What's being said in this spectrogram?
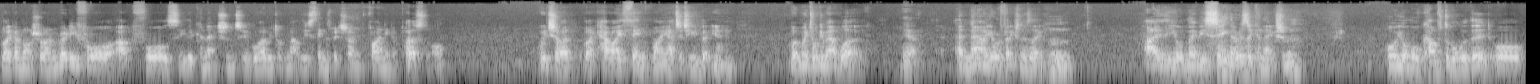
like I'm not sure I'm ready for, up for? See the connection to why are we talking about these things which I'm finding are personal, which are like how I think, my attitude. But you know, when we're talking about work, yeah, and now your reflection is like, hmm, either you're maybe seeing there is a connection, or you're more comfortable with it, or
